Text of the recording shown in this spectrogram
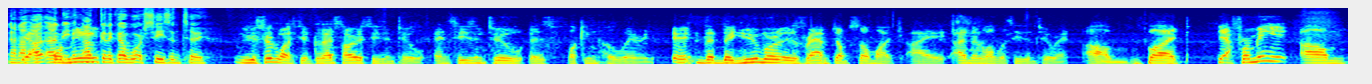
and Yeah, I, I need, me- I'm gonna go watch season two. You should watch it because I started season two, and season two is fucking hilarious. It, the the humor is ramped up so much. I I'm in love with season two right. Um, but yeah, for me, um,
